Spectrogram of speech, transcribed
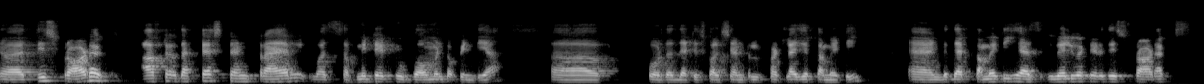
Uh, this product, after the test and trial, was submitted to Government of India uh, for the that is called Central Fertilizer Committee, and that committee has evaluated these products.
